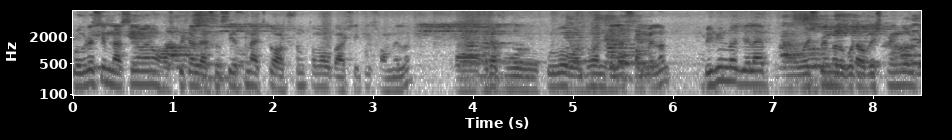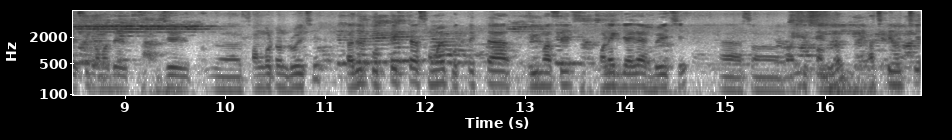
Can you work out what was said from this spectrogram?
progressive nursing home এবং হসপিটাল অ্যাসোসিয়েশন আজকে অষ্টমতম বার্ষিকী সম্মেলন। এটা পূর্ব বর্ধমান জেলা সম্মেলন। বিভিন্ন জেলায় ওয়েস্ট বেঙ্গল গোটা ওয়েস্ট বেঙ্গল বেসিক আমাদের যে সংগঠন রয়েছে, তাদের প্রত্যেকটা সময়, প্রত্যেকটা দুই মাসে অনেক জায়গায় হয়েছে। বার্ষিক সম্মেলন। আজকে হচ্ছে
